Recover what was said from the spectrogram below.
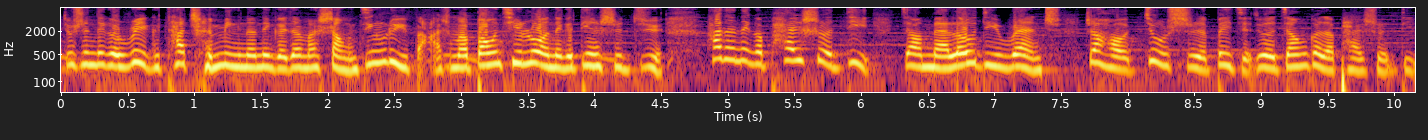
就是那个 Rick 他成名的那个叫什么赏金律法什么邦提洛那个电视剧，他的那个拍摄地叫 Melody Ranch，正好就是被解救的江哥的拍摄地，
